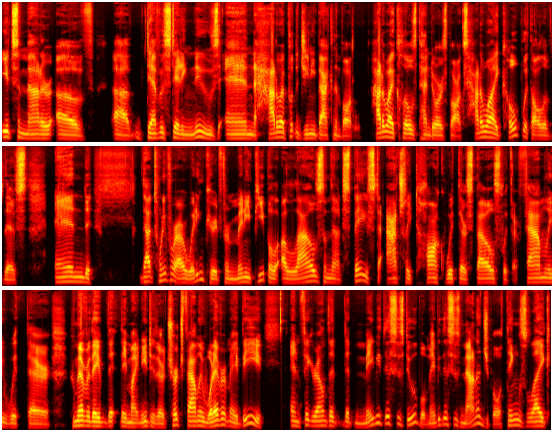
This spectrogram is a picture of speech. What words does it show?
it's a matter of uh, devastating news. And how do I put the genie back in the bottle? How do I close Pandora's box? How do I cope with all of this? And that 24 hour waiting period for many people allows them that space to actually talk with their spouse, with their family, with their whomever they, they might need to, their church family, whatever it may be, and figure out that that maybe this is doable, maybe this is manageable. Things like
